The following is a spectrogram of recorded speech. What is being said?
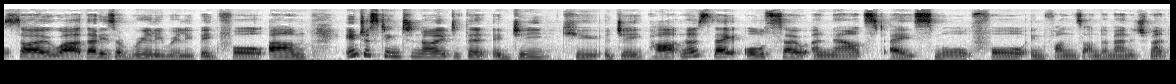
So uh, that is a really, really big fall. Um, interesting to note that GQG Partners, they also announced a small fall in funds under management,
